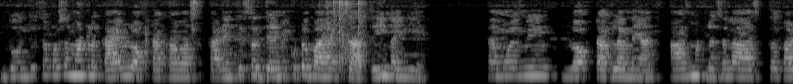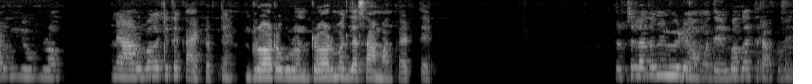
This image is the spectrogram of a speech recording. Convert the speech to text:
दोन दिवसापासून म्हटलं काय ब्लॉग टाकावा? कारण की सध्या मी कुठं बाहेर जातही नाही आहे त्यामुळे मी ब्लॉग टाकला नाही. आज आज म्हटलं चला आज तर काढून घेऊ ब्लॉग आणि आरू बघा तिथे काय करते. ड्रॉवर उघडून ड्रॉवरमधलं सामान काढते. तर चला तुम्ही व्हिडिओमध्ये बघत राहा पुढे.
